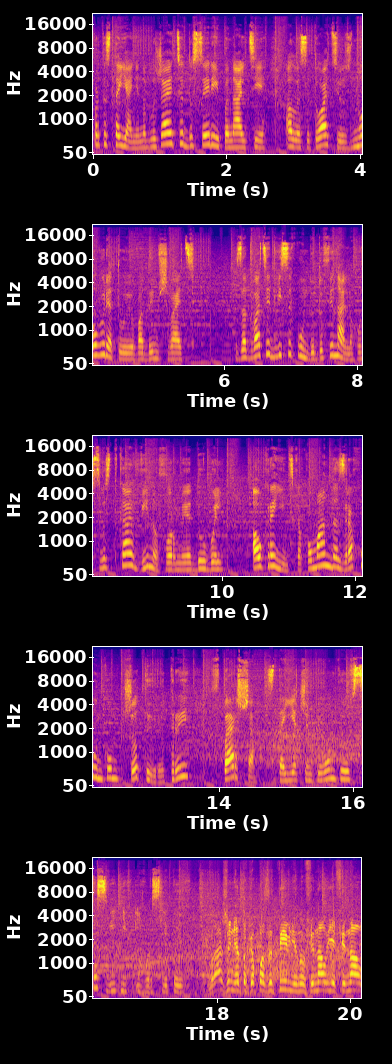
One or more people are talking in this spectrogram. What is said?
Протистояння наближається до серії пенальті, але ситуацію знову рятує Вадим Швець. За 22 секунди до фінального свистка він оформлює дубль. А українська команда з рахунком 4-3 вперше стає чемпіонкою всесвітніх ігор сліпих. Враження тільки позитивні, ну фінал є фінал.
